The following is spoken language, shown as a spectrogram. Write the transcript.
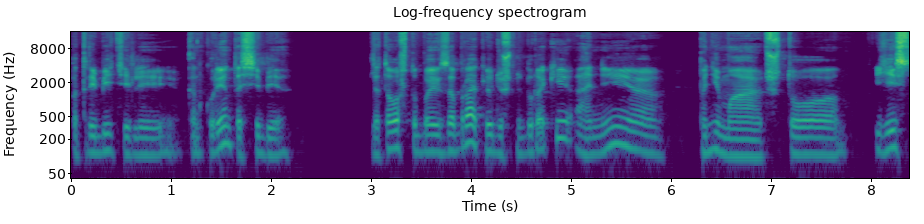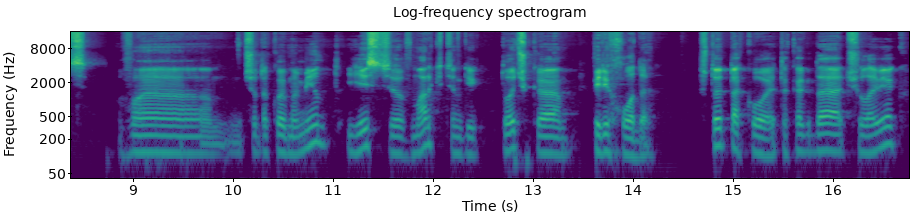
потребителей конкурента себе. Для того, чтобы их забрать, люди ж не дураки, они понимают, что есть в что такой момент, есть в маркетинге точка перехода. Что это такое? Это когда человек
